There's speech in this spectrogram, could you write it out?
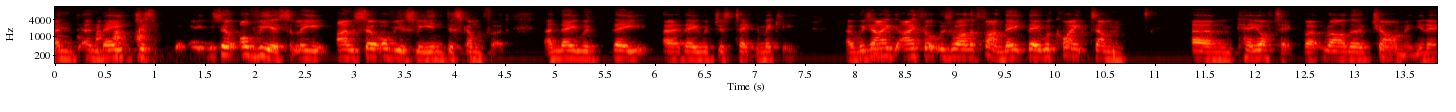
And and they just it was so obviously I was so obviously in discomfort, and they would they uh, they would just take the Mickey, uh, which I, I thought was rather fun. They they were quite um, um, chaotic but rather charming. You know,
